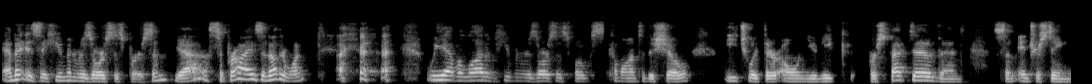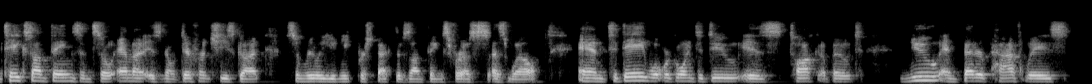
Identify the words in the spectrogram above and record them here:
Emma is a human resources person. Yeah, surprise, another one. we have a lot of human resources folks come onto the show, each with their own unique perspective and some interesting takes on things. And so Emma is no different. She's got some really unique perspectives on things for us as well. And today, what we're going to do is talk about new and better pathways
